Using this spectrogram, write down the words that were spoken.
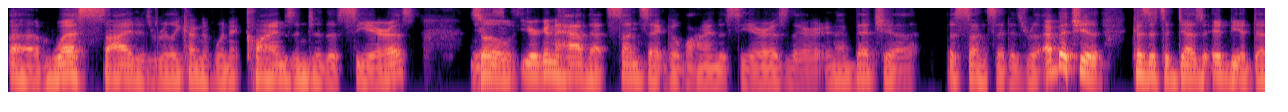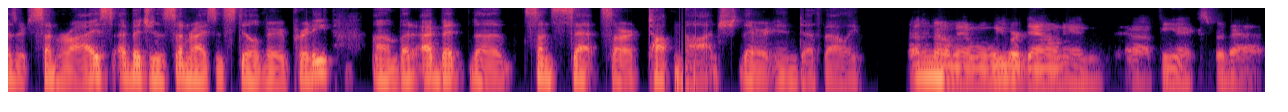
uh, west side is really kind of when it climbs into the Sierras. Yes. So you're gonna have that sunset go behind the Sierras there, and I bet you the sunset is really. I bet you because it's a desert, it'd be a desert sunrise. I bet you the sunrise is still very pretty, um, but I bet the sunsets are top notch there in Death Valley. I don't know, man. When we were down in uh, Phoenix for that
